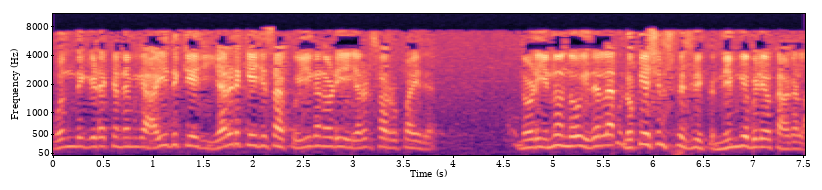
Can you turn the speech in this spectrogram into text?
ಒಂದು ಗಿಡಕ್ಕೆ ನಮಗೆ ಐದು ಕೆಜಿ, ಎರಡು ಕೆಜಿ ಸಾಕು. ಈಗ ನೋಡಿ ಎರಡು ಸಾವಿರ ರೂಪಾಯಿ ಇದೆ. ನೋಡಿ ಇನ್ನೊಂದು, ಇದೆಲ್ಲ ಲೊಕೇಶನ್ ಸ್ಪೆಸಿಫಿಕ್ ನಿಮಗೆ ಬೆಳೆಯೋಕ್ಕಾಗಲ್ಲ.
